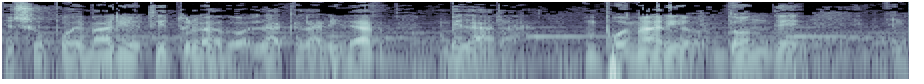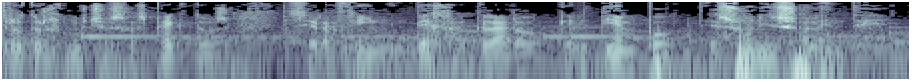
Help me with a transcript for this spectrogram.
en su poemario titulado La claridad velada. Un poemario donde, entre otros muchos aspectos, Serafín deja claro que el tiempo es un insolente.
